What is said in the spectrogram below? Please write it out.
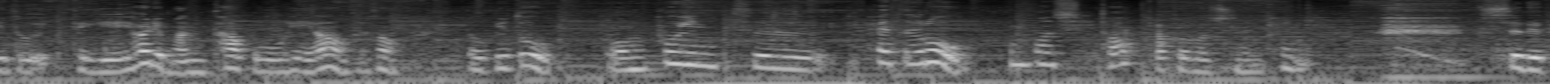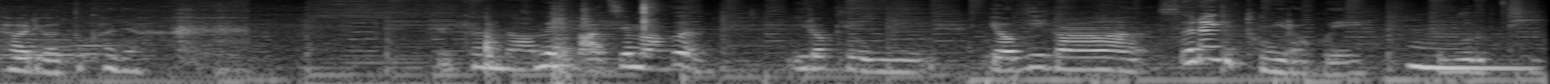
여기도 되게 혈이 많다고 해요 그래서 여기도 원포인트 헤드로 한 번씩 더 긁어주는 편이에요. 진짜 내 다리 어떡하냐. 이렇게 한 다음에 마지막은 이렇게 이 여기가 쓰레기통이라고 해. 음. 무릎 뒤.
